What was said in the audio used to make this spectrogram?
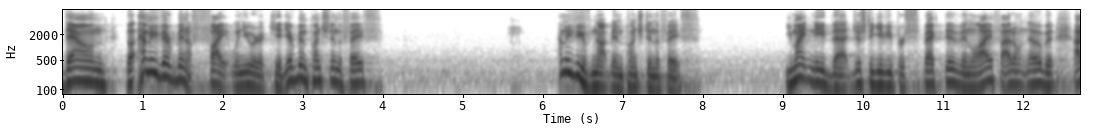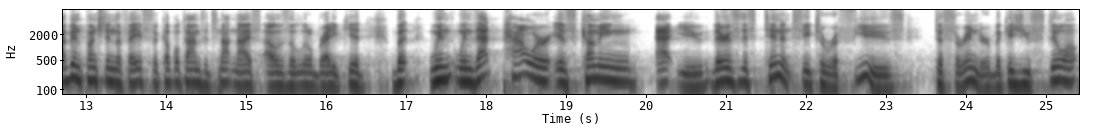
down the, how many of you ever been in a fight when you were a kid? You ever been punched in the face? How many of you have not been punched in the face? You might need that just to give you perspective in life i don't know but i've been punched in the face a couple times. It's not nice. I was a little bratty kid. But when when that power is coming at you there's this tendency to refuse to surrender because you still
